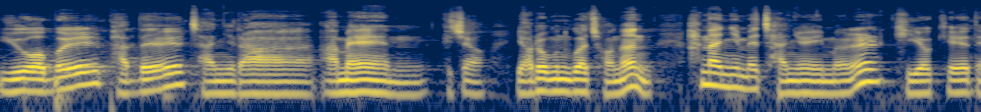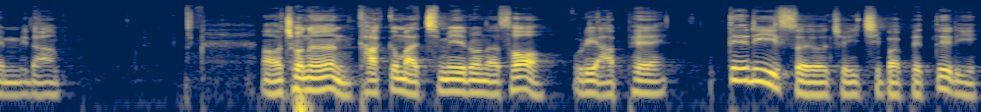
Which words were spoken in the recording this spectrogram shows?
유업을 받을 자니라 아멘 그죠 여러분과 저는 하나님의 자녀임을 기억해야 됩니다 어, 저는 가끔 아침에 일어나서 우리 앞에 뜰이 있어요. 저희 집 앞에 뜰이.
